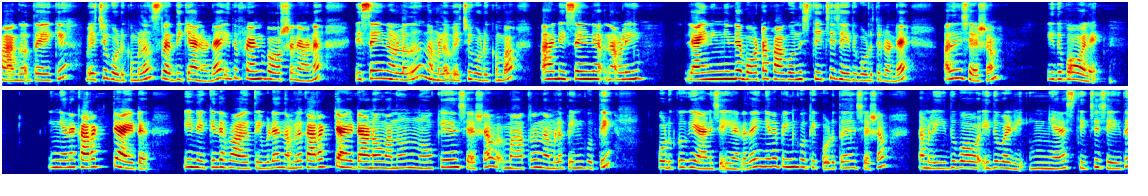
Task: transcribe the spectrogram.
ഭാഗത്തേക്ക് വെച്ച് കൊടുക്കുമ്പോഴും ശ്രദ്ധിക്കാനുണ്ട്. ഇത് ഫ്രണ്ട് പോർഷനാണ് ഡിസൈൻ ഉള്ളത് നമ്മൾ വെച്ച് കൊടുക്കുമ്പോൾ ആ ഡിസൈന് നമ്മൾ ഈ ലൈനിങ്ങിന്റെ ബോട്ട ഭാഗം ഒന്ന് സ്റ്റിച്ച് ചെയ്ത് കൊടുത്തിട്ടുണ്ട്. അതിനുശേഷം ഇതുപോലെ ഇങ്ങനെ കറക്റ്റായിട്ട് ഈ നെക്കിന്റെ ഭാഗത്ത് ഇവിടെ നമ്മൾ കറക്റ്റായിട്ടാണോ വന്നതെന്ന് നോക്കിയതിന് ശേഷം മാത്രം നമ്മൾ പിൻകുത്തി കൊടുക്കുകയാണ് ചെയ്യേണ്ടത്. ഇങ്ങനെ പിൻകുത്തി കൊടുത്തതിന് ശേഷം നമ്മൾ ഇതുപോ ഇതുവഴി ഇങ്ങനെ സ്റ്റിച്ച് ചെയ്ത്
